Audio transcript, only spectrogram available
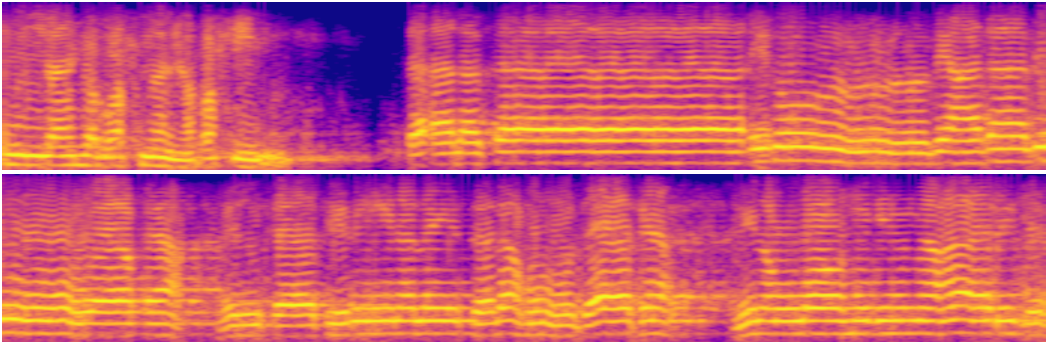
بسم الله الرحمن الرحيم. سأل سائل بعذاب واقع للكافرين ليس له دافع. من الله بالمعارج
